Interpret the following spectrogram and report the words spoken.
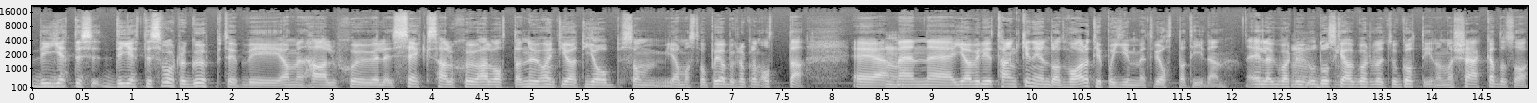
det är, jättes, det är jättesvårt att gå upp typ vid ja, men halv sju eller sex, halv sju, halv åtta. Nu har inte jag ett jobb som jag måste vara på jobbet klockan åtta. Eh, mm. Men eh, jag vill ju, tanken är ändå att vara typ på gymmet vid åtta tiden. Eller varit, mm. Och då ska jag ha varit och gått innan och käkat och så.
